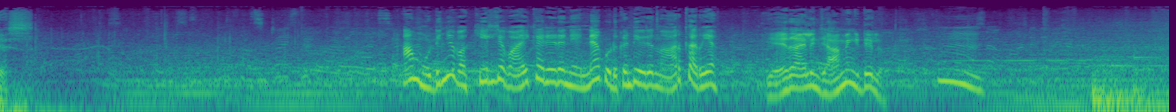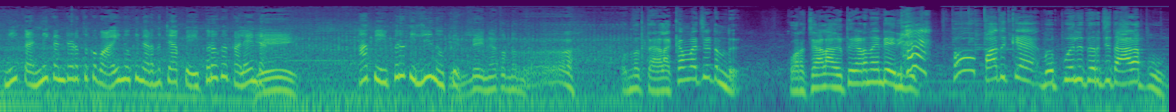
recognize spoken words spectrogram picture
yes ആ മുടിഞ്ഞ വക്കീലിന്റെ വായിക്കരിയുടെ എന്നാ കൊടുക്കേണ്ടി വരും ആർക്കറിയാം? ഏതായാലും ജാമ്യം കിട്ടിയല്ലോ. നീ കണ്ണി കണ്ടിടത്തൊക്കെ വായി നോക്കി നടന്നിട്ട് ആ പേപ്പറൊക്കെ കളയണ്ട. ആ പേപ്പറൊക്കെ ഇല്ലേ നോക്കി. ഒന്ന് തിളക്കം വെച്ചിട്ടുണ്ട്. കുറച്ചാൾ അകത്ത് കിടന്നതിന്റെ ആയിരിക്കും. ഓ പതുക്കെ വെപ്പുവൽ തെറിച്ച് താഴെ പോവും.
